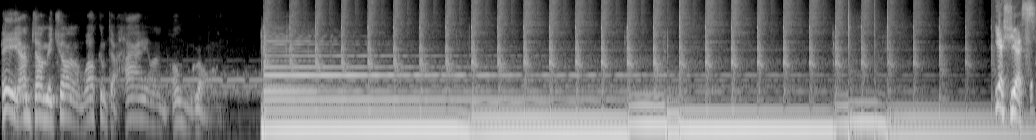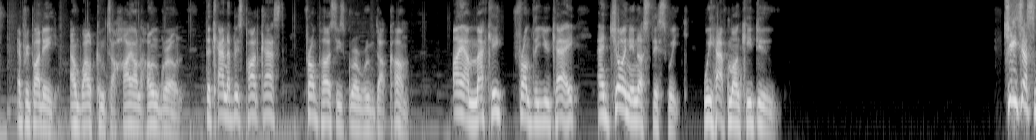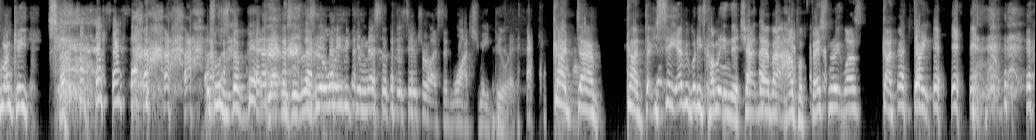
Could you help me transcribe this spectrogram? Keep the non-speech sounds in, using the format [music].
Hey, I'm Tommy Chong. Welcome to High on Homegrown. Yes, yes, everybody, and welcome to High on Homegrown, the cannabis podcast from percysgrowroom.com. I am Mackie from the UK, and joining us this week, we have Monkey Do. Jesus, Monkey! [laughs] this was the bet. Mackie says, There's no way we can mess up this intro. I said, Watch me do it. [laughs] God damn. God, damn. you see, everybody's commenting in the chat there about how professional it was. God damn. hey, [laughs]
